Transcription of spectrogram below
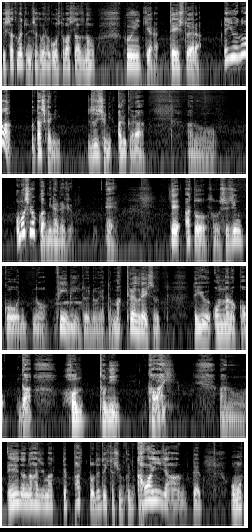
1作目と2作目のゴーストバスターズの雰囲気やら、テイストやらっていうのは確かに随所にあるから、あの、面白くは見られるよ。ええ。で、あと、その主人公のフィービーというのをやったマッケラ・グレイスっていう女の子が、本当に可愛い。あの、映画が始まってパッと出てきた瞬間に可愛いじゃんって思っ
